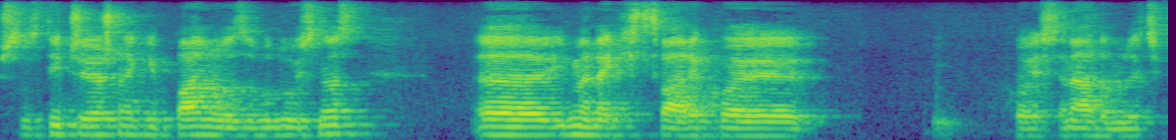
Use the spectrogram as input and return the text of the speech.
što se tiče još nekih planova za budućnost, e, ima nekih stvari koje, koje se nadamo da će,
